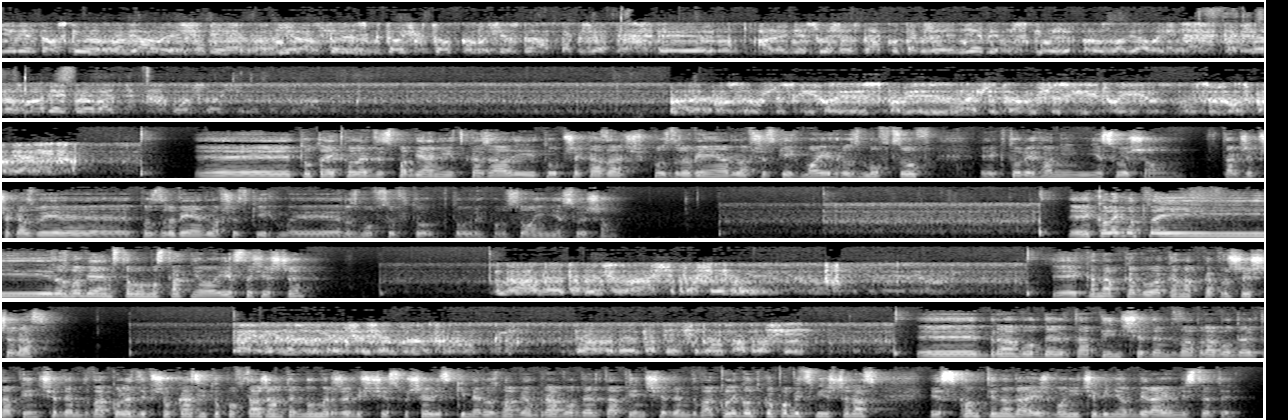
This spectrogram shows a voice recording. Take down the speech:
Nie wiem tam z kim rozmawiałeś. Nie, nieraz to jest ktoś, kto kogo się zna, także, e, ale nie słyszę znaku, także nie wiem z kim rozmawiałeś. Także rozmawiaj, prowadź łączności. no. Ale pozdrów wszystkich, znaczy tam wszystkich twoich rozmówców od Pabianic. Yy, tutaj koledzy z Pabianic kazali tu przekazać pozdrowienia dla wszystkich moich rozmówców, yy, których oni nie słyszą. Także przekazuję pozdrowienia dla wszystkich yy, rozmówców, któ- których po prostu oni nie słyszą. Yy, kolego, tutaj rozmawiałem z Tobą ostatnio. Jesteś jeszcze? Brawo, Delta 512, proszę. Yy, kanapka była kanapka. Proszę jeszcze raz. Brawo, Delta 572, proszę. Yy, Brawo Delta 572, Brawo Delta 572. Koledzy, przy okazji tu powtarzam ten numer, żebyście słyszeli z kim ja rozmawiam. Brawo Delta 572. Kolego, tylko powiedz mi jeszcze raz, skąd ty nadajesz, bo oni ciebie nie odbierają niestety.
